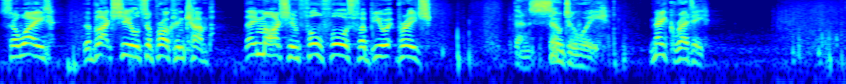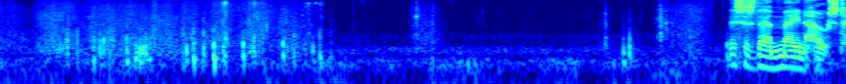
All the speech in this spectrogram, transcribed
Sir Wade, the Black Shields have broken camp. They march in full force for Buick Bridge. Then so do we. Make ready. This is their main host.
